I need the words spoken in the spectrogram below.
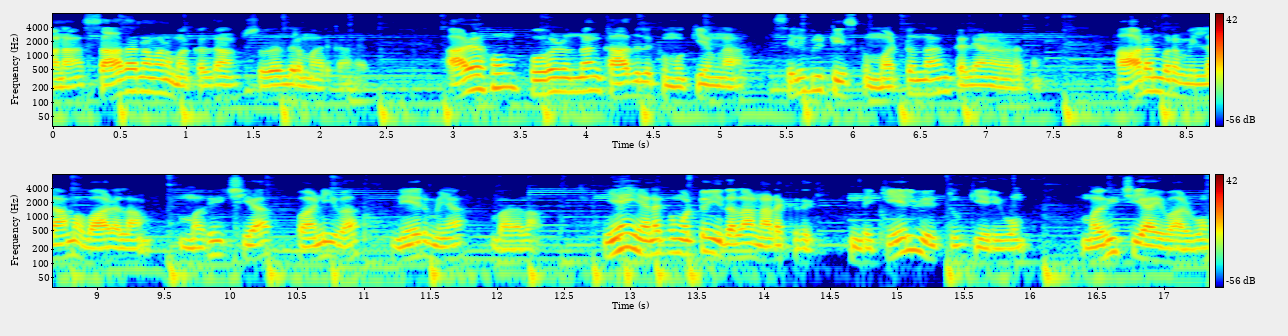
ஆனால் சாதாரணமான மக்கள் தான் சுதந்திரமாக இருக்காங்க. அழகும் புகழும் தான் காதலுக்கு முக்கியம்னா செலிப்ரிட்டிஸ்க்கு மட்டும்தான் கல்யாணம் நடக்கும். ஆடம்பரம் இல்லாமல் வாழலாம் மகிழ்ச்சியாக பணிவாக நேர்மையாக வாழலாம். ஏன் எனக்கு மட்டும் இதெல்லாம் நடக்குது? இந்த கேள்வியை தூக்கி எறிவோம் மகிழ்ச்சியாய் வாழ்வோம்.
